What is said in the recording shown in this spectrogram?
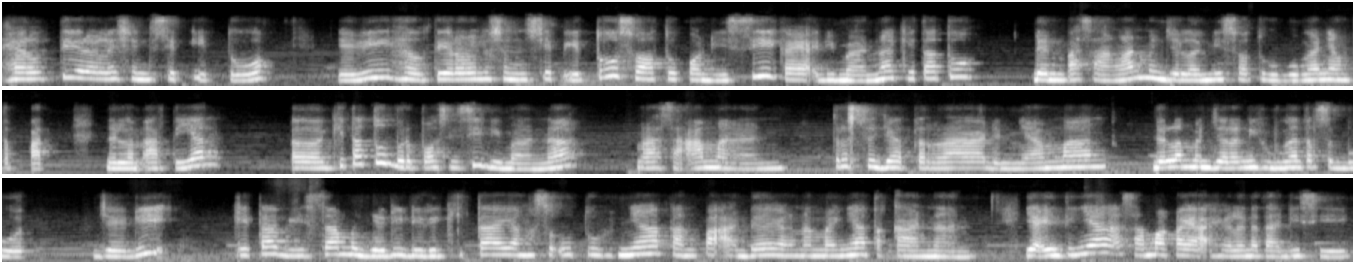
healthy relationship itu, jadi healthy relationship itu suatu kondisi kayak di mana kita tuh dan pasangan menjalani suatu hubungan yang tepat. Dalam artian eh, kita tuh berposisi di mana merasa aman, terus sejahtera dan nyaman dalam menjalani hubungan tersebut. Jadi kita bisa menjadi diri kita yang seutuhnya tanpa ada yang namanya tekanan. Ya intinya sama kayak Helena tadi sih,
